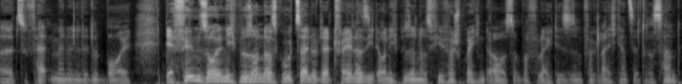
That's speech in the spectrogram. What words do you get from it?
äh, zu Fat Man and Little Boy. Der Film soll nicht besonders gut sein und der Trailer sieht auch nicht besonders vielversprechend aus, aber vielleicht ist es im Vergleich ganz interessant.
